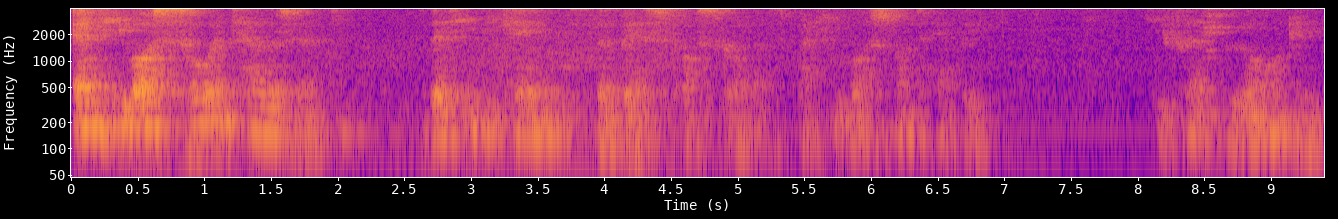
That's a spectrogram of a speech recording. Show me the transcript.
And he was so intelligent that he became the best of scholars, but he was not happy. He felt lonely.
